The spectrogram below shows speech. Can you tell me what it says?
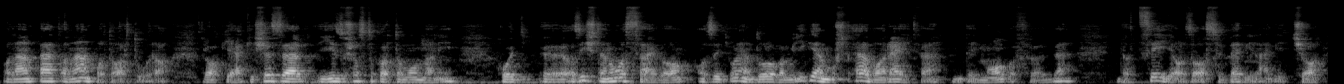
A lámpát a lámpatartóra rakják, és ezzel Jézus azt akarta mondani, hogy az Isten országa az egy olyan dolog, ami igen, most el van rejtve, mint egy mag földbe, de a célja az az, hogy bevilágítsa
